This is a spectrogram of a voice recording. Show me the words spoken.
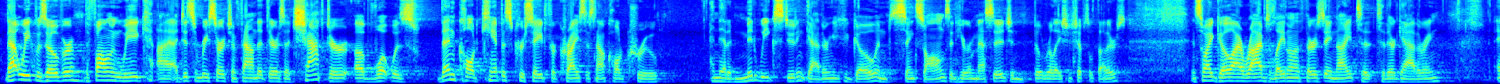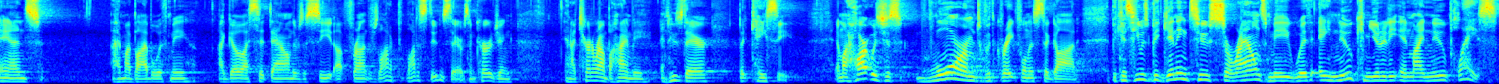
That week was over. The following week, I did some research and found that there's a chapter of what was then called Campus Crusade for Christ. It's now called Cru. And they had a midweek student gathering. You could go and sing songs and hear a message and build relationships with others. And so I go, I arrived late on a Thursday night to, to their gathering, and I had my Bible with me. I go, I sit down, there's a seat up front. There's a lot of, a lot of students there. It was encouraging. And I turn around behind me, and who's there but Casey? And my heart was just warmed with gratefulness to God because He was beginning to surround me with a new community in my new place.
